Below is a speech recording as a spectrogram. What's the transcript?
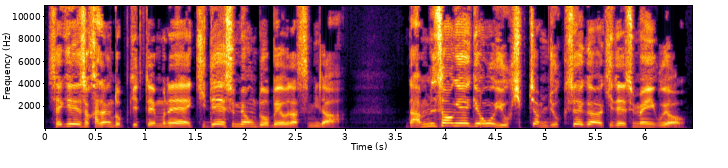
세계에서 가장 높기 때문에 기대 수명도 매우 낮습니다. 남성의 경우 60.6세가 기대 수명이고요.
